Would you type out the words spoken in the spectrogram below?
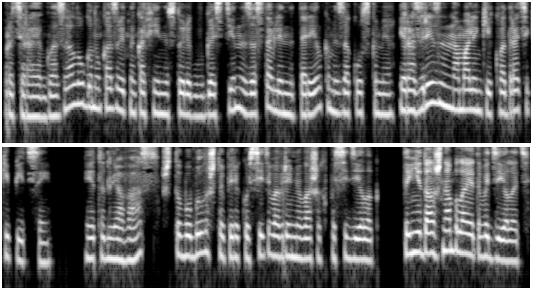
Протирая глаза, Логан указывает на кофейный столик в гостиной, заставленный тарелками, закусками и разрезанный на маленькие квадратики пиццей. «Это для вас, чтобы было что перекусить во время ваших посиделок. Ты не должна была этого делать».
